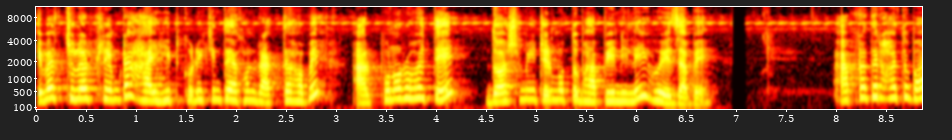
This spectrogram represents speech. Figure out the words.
এবার চুলার ফ্লেমটা হাই হিট করে কিন্তু এখন রাখতে হবে। আর পনেরো হইতে দশ মিনিটের মতো ভাপিয়ে নিলেই হয়ে যাবে। আপনাদের হয়তো বা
